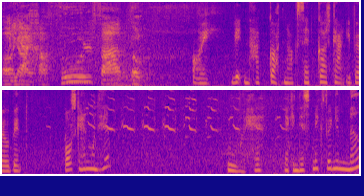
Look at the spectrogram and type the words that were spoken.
og jeg har fuld fart på. Øj, vinden har godt nok sat godt gang i Børge Bent. Hvor skal han mon hen? Uha, jeg kan næsten ikke følge med.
